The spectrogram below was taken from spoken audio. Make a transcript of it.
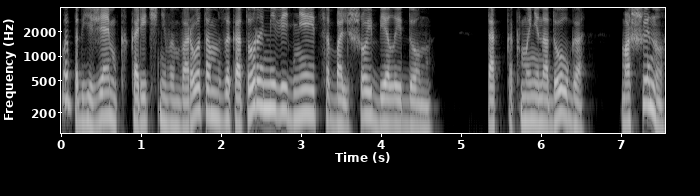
Мы подъезжаем к коричневым воротам, за которыми виднеется большой белый дом. Так как мы ненадолго, машину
